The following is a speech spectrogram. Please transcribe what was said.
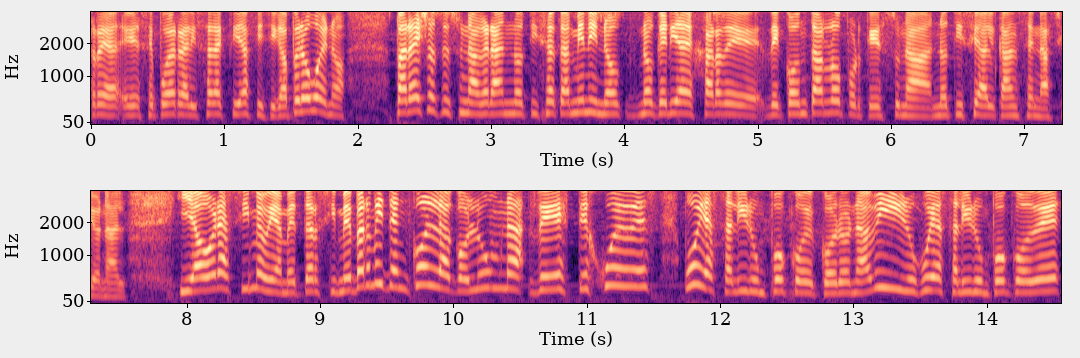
eh, se puede realizar actividad física. Pero bueno, para ellos es una gran noticia también y no, no quería dejar de, de contarlo porque es una noticia de alcance nacional. Y ahora sí me voy a meter, si me permiten, con la columna de este jueves. Voy a salir un poco de coronavirus, voy a salir un poco de.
